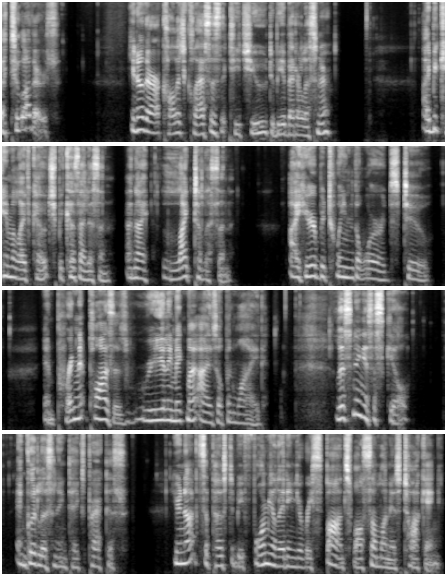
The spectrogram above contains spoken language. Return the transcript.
but to others. You know, there are college classes that teach you to be a better listener. I became a life coach because I listen, and I like to listen. I hear between the words, too. And pregnant pauses really make my eyes open wide. Listening is a skill, and good listening takes practice. You're not supposed to be formulating your response while someone is talking.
